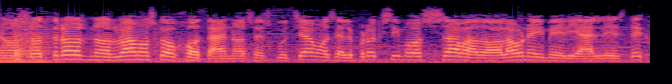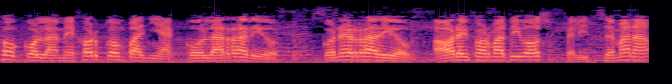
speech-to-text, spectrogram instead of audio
Nosotros nos vamos con J. Nos escuchamos el próximo sábado a la una y media. Les dejo con la mejor compañía, con la radio, con el radio. Ahora informativos. Feliz semana.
